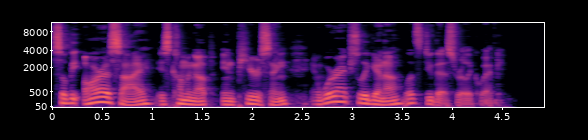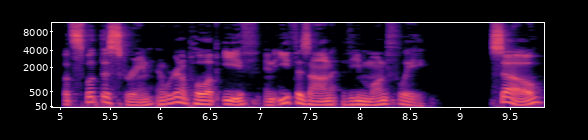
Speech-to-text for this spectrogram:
So the RSI is coming up in piercing, and we're actually gonna, let's do this really quick. Let's split this screen, and we're gonna pull up ETH, and ETH is on the monthly. So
